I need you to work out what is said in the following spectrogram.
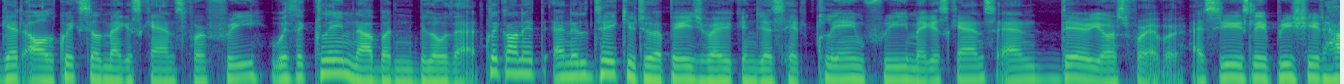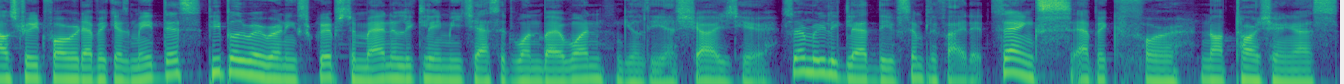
get all Quixel Megascans for free with a claim now button below that. Click on it and it'll take you to a page where you can just hit claim free Megascans and they're yours forever. I seriously appreciate how straightforward Epic has made this. People were running scripts to manually claim each asset one by one, guilty as charged here. So I'm really glad they've simplified it. Thanks Epic for not torturing us.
